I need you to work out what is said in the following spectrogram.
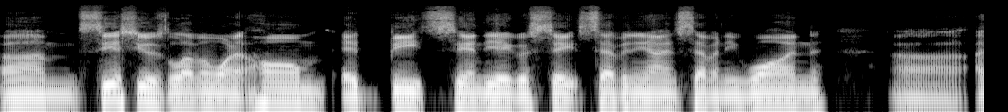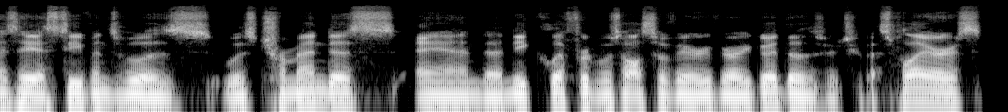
Um, CSU is 11 1 at home. It beat San Diego State 79 71. Uh, Isaiah Stevens was was tremendous, and uh, Nique Clifford was also very, very good. Those are two best players.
